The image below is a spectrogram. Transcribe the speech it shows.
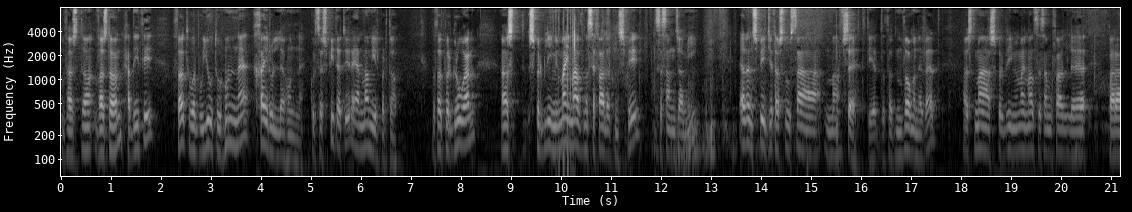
vazhdon hadithi thotë wa buyutuhunna khairun lahunna kurse shpitë e tyre janë ma mirë për to do thotë për gruan është shpërblimi ma i madh nëse falet në shpi se sa në xhami edhe në shpi gjithashtu sa ma fshehtë të jetë do thotë në dhomën e vet Është ma shpërblimi ma i madh se sa m'u fal para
